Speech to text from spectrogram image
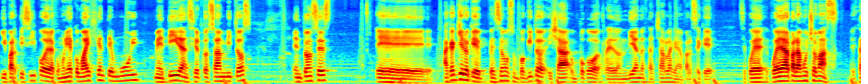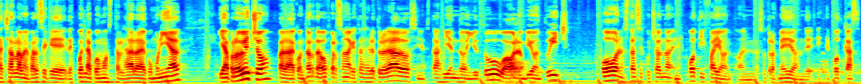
y participo de la comunidad, como hay gente muy metida en ciertos ámbitos. Entonces, eh, acá quiero que pensemos un poquito y ya un poco redondeando esta charla que me parece que se puede, puede dar para mucho más. Esta charla me parece que después la podemos trasladar a la comunidad. Y aprovecho para contarte a vos, persona que estás del otro lado, si nos estás viendo en YouTube o ahora en vivo en Twitch, o nos estás escuchando en Spotify o en, los otros medios donde este podcast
